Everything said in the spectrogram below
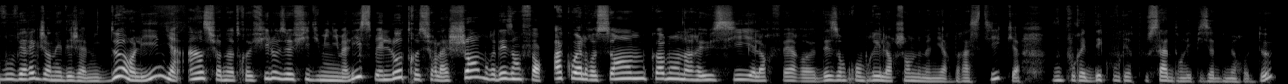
vous verrez que j'en ai déjà mis deux en ligne, un sur notre philosophie du minimalisme et l'autre sur la chambre des enfants. À quoi elle ressemble, comment on a réussi à leur faire euh, désencombrer leur chambre de manière drastique. Vous pourrez découvrir tout ça dans l'épisode numéro 2.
